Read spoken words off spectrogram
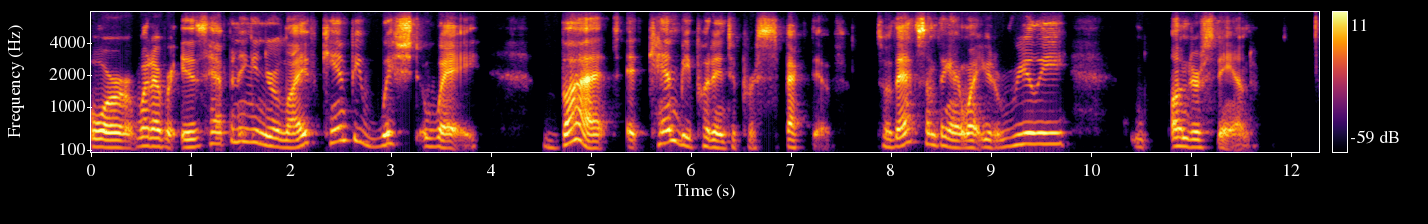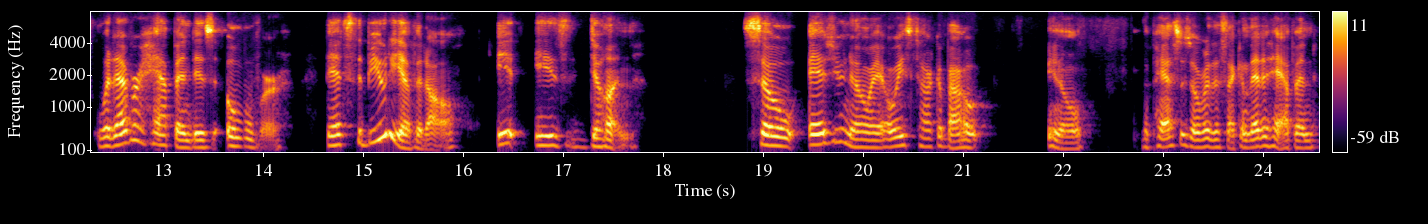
or whatever is happening in your life can't be wished away, but it can be put into perspective. So that's something I want you to really understand. Whatever happened is over. That's the beauty of it all. It is done. So, as you know, I always talk about, you know, the past is over the second that it happened,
